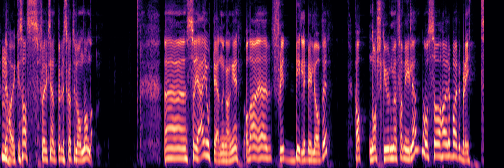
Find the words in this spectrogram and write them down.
Mm. Det har jo ikke SAS, f.eks. Du skal til London, da. Eh, så jeg har gjort det noen ganger. Og da har jeg flydd billig, billig over. Hatt norsk jul med familien, og så har det bare blitt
